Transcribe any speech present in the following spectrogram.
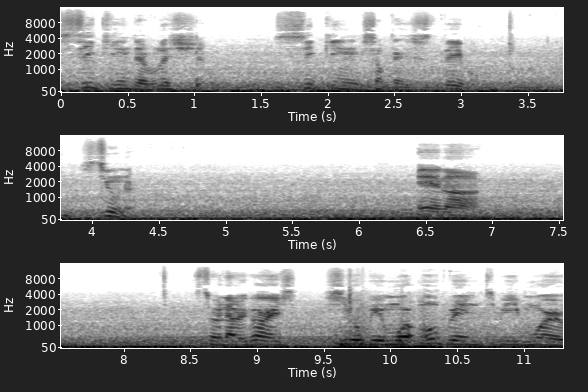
seeking the relationship, seeking something stable sooner. And uh, so in that regards, she will be more open to be more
